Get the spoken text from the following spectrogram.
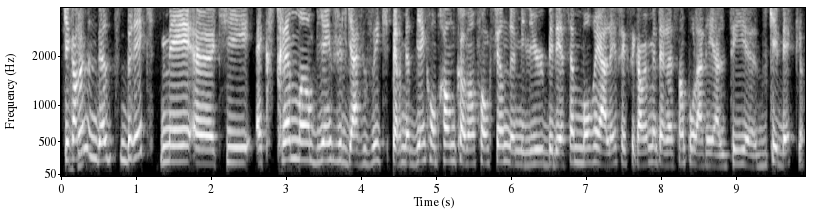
qui est quand même une belle petite brique, mais euh, qui est extrêmement bien vulgarisée, qui permet de bien comprendre comment fonctionne le milieu BDSM montréalais. Fait que c'est quand même intéressant pour la réalité euh, du Québec. Là.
